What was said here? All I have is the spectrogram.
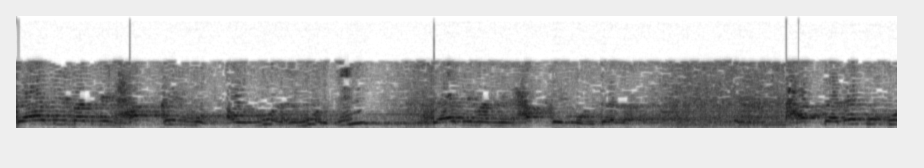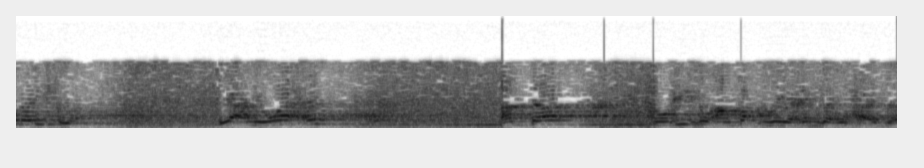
سالما من حق المهدى أو المهدي سالما من حق المهدى له. حتى لا تكون رشوة. يعني واحد أنت تريد أن تقضي عنده حاجة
